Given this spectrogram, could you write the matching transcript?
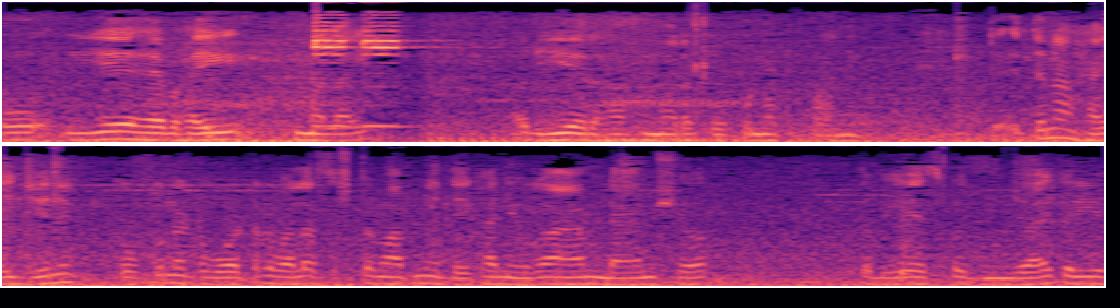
तो ये है भाई मलाई और ये रहा हमारा कोकोनट पानी। तो इतना हाइजीनिक कोकोनट वाटर वाला सिस्टम आपने देखा नहीं होगा आई एम डैम श्योर तो भैया इसको इन्जॉय करिए।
